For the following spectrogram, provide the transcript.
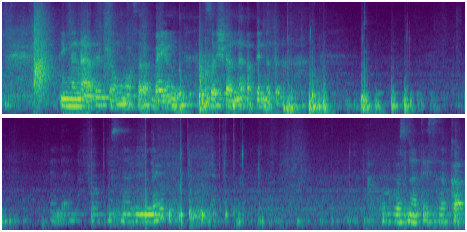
Tingnan natin kung masarap ba yung social na kape na to. And then, focus natin ulit. Focus natin sa cup.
